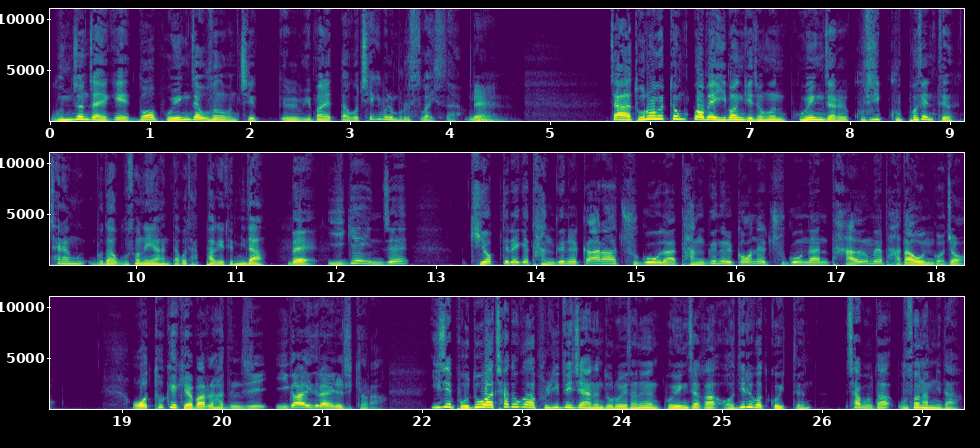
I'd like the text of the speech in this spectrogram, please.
운전자에게 너 보행자 우선 원칙을 위반했다고 책임을 물을 수가 있어요. 네. 음. 자, 도로교통법의 이번 개정은 보행자를 99% 차량보다 우선해야 한다고 답하게 됩니다. 네, 이게 이제 기업들에게 당근을 깔아주고 나 당근을 꺼내주고 난 다음에 받아온 거죠. 어떻게 개발을 하든지 이 가이드라인을 지켜라. 이제 보도와 차도가 분리되지 않은 도로에서는 보행자가 어디를 걷고 있든 차보다 우선합니다.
